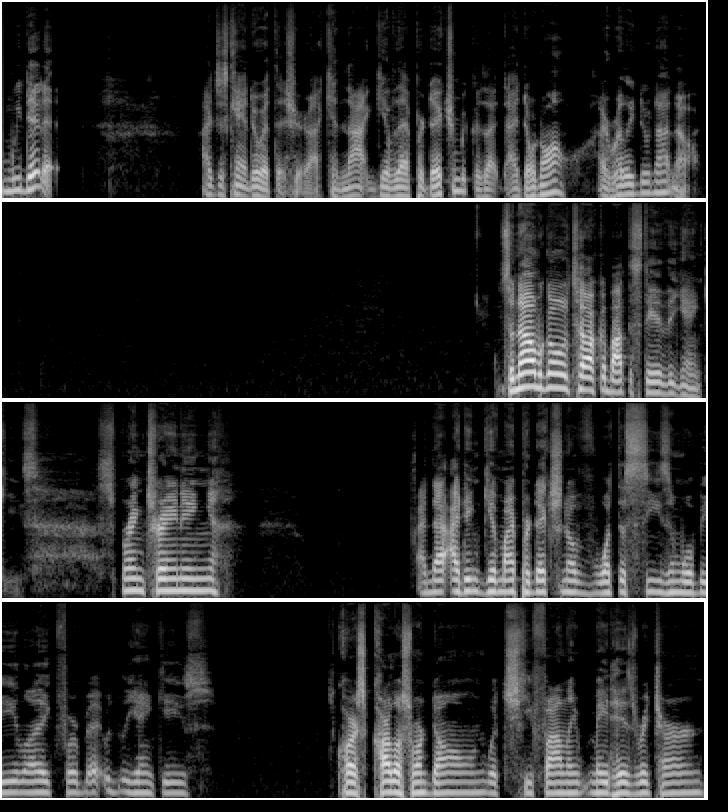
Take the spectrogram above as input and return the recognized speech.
we did it. I just can't do it this year. I cannot give that prediction because I, I don't know. I really do not know. So now we're going to talk about the state of the Yankees spring training. And that I didn't give my prediction of what the season will be like for the Yankees. Of course, Carlos Rodon, which he finally made his return.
